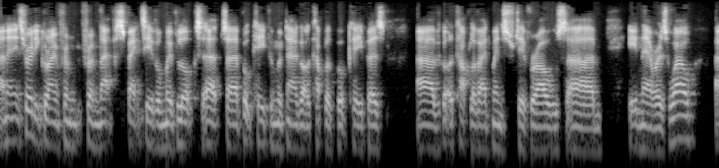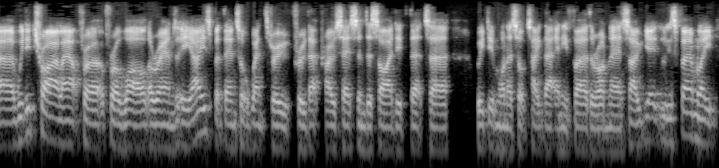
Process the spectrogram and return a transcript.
And then it's really grown from from that perspective. And we've looked at uh, bookkeeping. We've now got a couple of bookkeepers. Uh, we've got a couple of administrative roles um, in there as well. Uh, we did trial out for for a while around EAs, but then sort of went through through that process and decided that uh, we didn't want to sort of take that any further on there. So yeah, it's firmly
